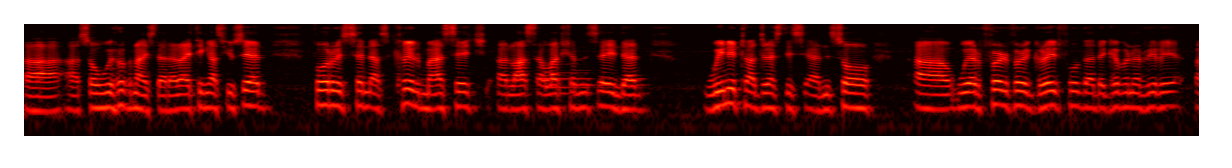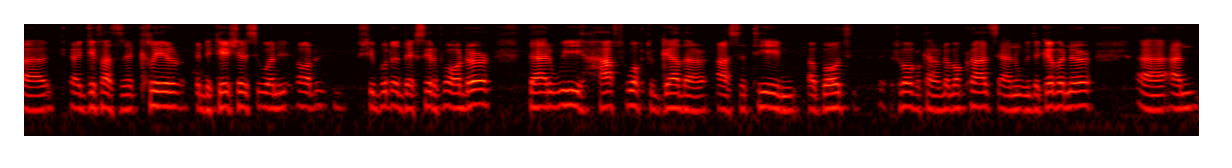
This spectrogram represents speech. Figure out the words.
Uh, uh, so we recognize that, and I think, as you said, voters sent us a clear message uh, last election saying that we need to address this, and so uh, we are very, very grateful that the governor really uh, uh, give us a clear indications when she put a executive order that we have to work together as a team, uh, both Republican and Democrats, and with the governor, uh, and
